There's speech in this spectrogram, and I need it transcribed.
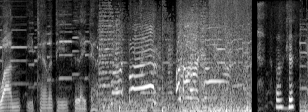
One eternity later. Okay.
